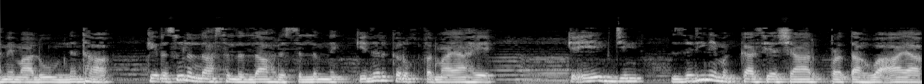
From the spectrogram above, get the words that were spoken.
ہمیں معلوم نہ تھا کہ رسول اللہ صلی اللہ علیہ وسلم نے کدھر کا رخ فرمایا ہے کہ ایک جن زرین مکہ سے اشار پڑتا ہوا آیا،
